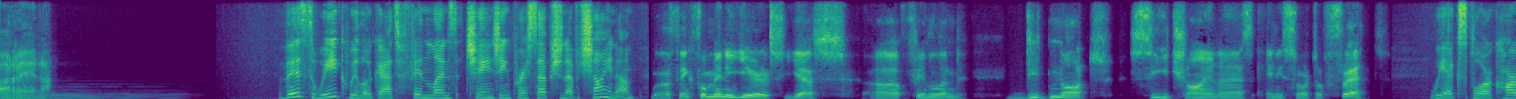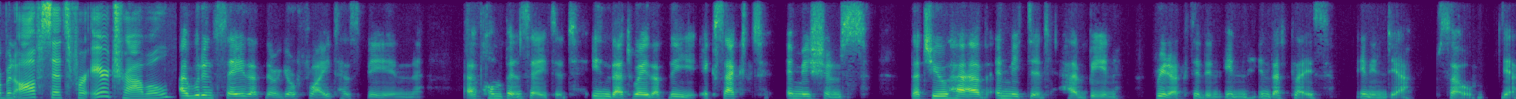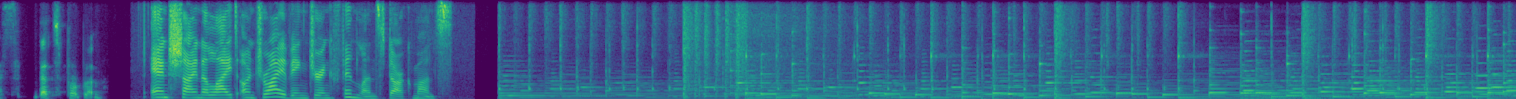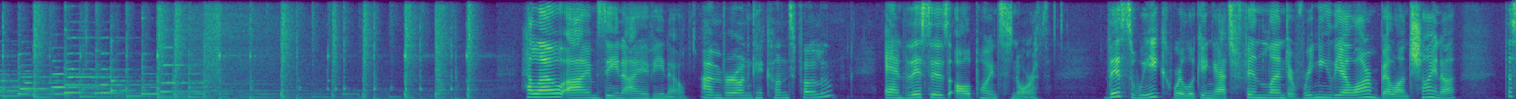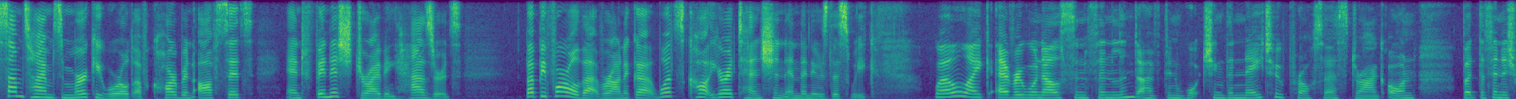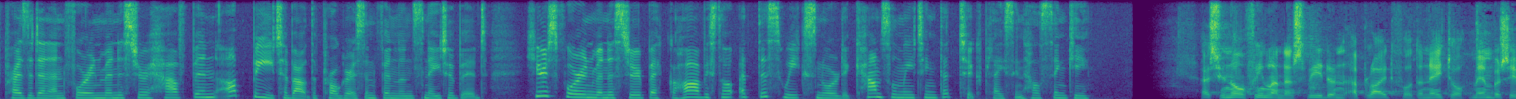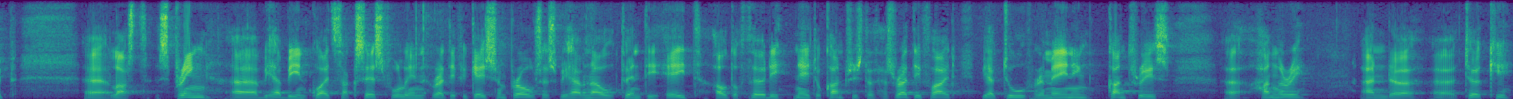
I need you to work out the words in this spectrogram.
Areena. This week, we look at Finland's changing perception of China. Well, I think for many years, yes, uh, Finland did not see China as any sort of threat. We explore carbon offsets for air travel. I wouldn't say that the, your flight has been uh, compensated in that way that the exact emissions that you have emitted have been reduced in, in, in that place in India. So, yes, that's a problem. And shine a light on driving during Finland's dark months. Hello, I'm Zena Iovino. I'm Veronica Kontopoulou. And this is All Points North. This week, we're looking at Finland ringing the alarm bell on China, the sometimes murky world of carbon offsets, and Finnish driving hazards. But before all that, Veronica, what's caught your attention in the news this week? Well, like everyone else in Finland, I've been watching the NATO process drag on. But the Finnish president and foreign minister have been upbeat about the progress in Finland's NATO bid. Here's Foreign Minister Pekka Haavisto at this week's Nordic Council meeting that took place in Helsinki. As you know, Finland and Sweden applied for the NATO membership uh, last spring. Uh, we have been quite successful in ratification process. We have now 28 out of 30 NATO countries that has ratified. We have two remaining countries, uh, Hungary and uh, uh, Turkey.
